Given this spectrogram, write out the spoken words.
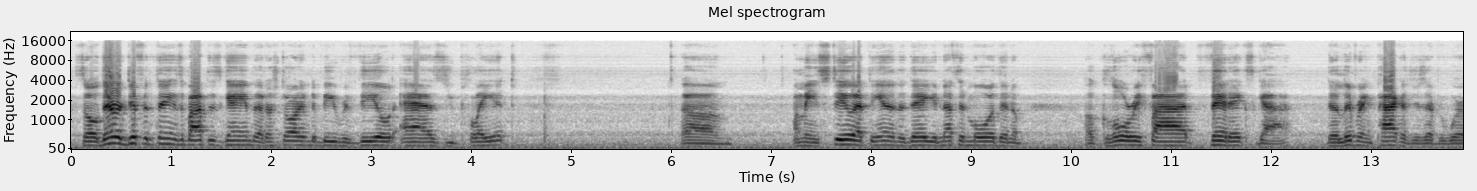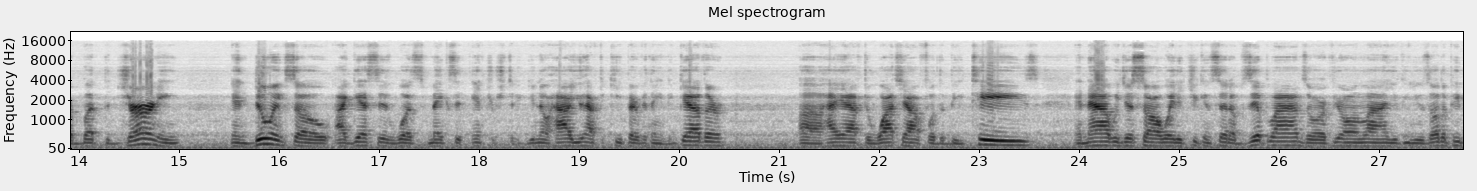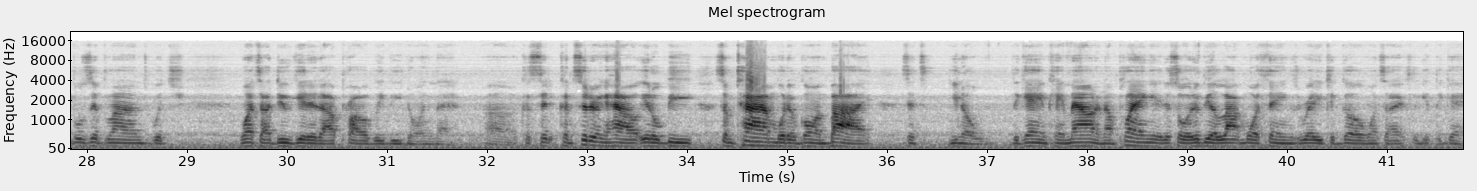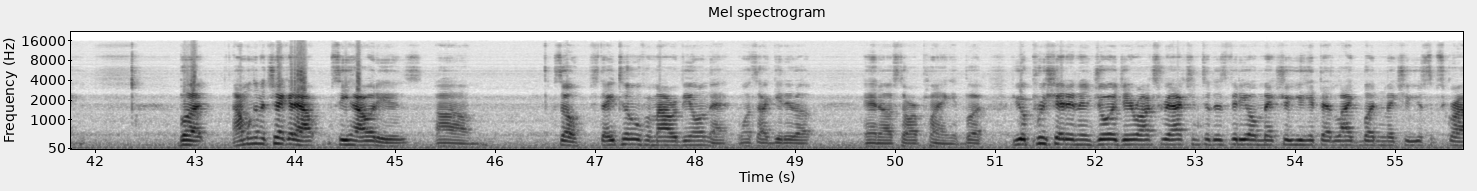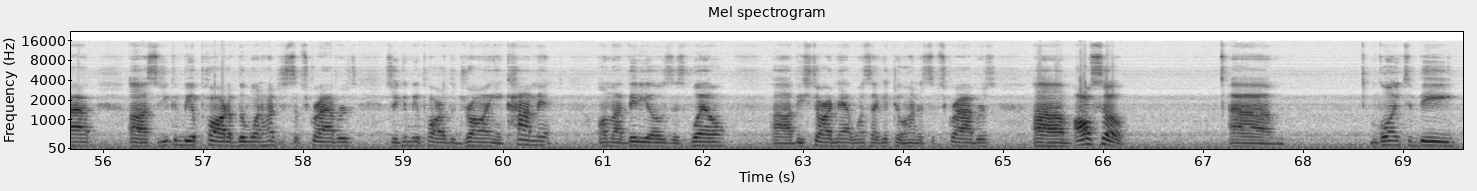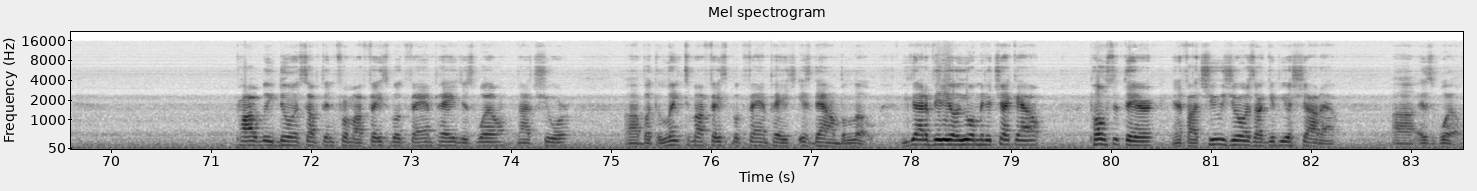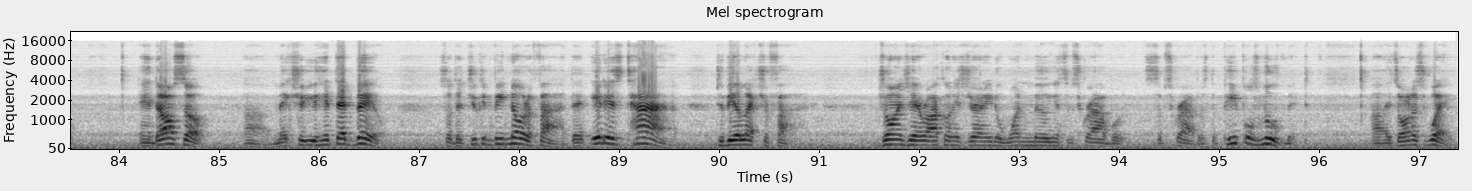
So there are different things about this game that are starting to be revealed as you play it. Um, I mean, still at the end of the day, you're nothing more than a, a glorified FedEx guy delivering packages everywhere. But the journey in doing so, I guess, is what makes it interesting. You know, how you have to keep everything together, uh, how you have to watch out for the BTs. And now we just saw a way that you can set up zip lines, or if you're online, you can use other people's zip lines, which once I do get it, I'll probably be doing that. Uh, consider, considering how it'll be some time would have gone by since you know the game came out and I'm playing it, so it'll be a lot more things ready to go once I actually get the game. But I'm gonna check it out, see how it is. Um, so stay tuned for my review on that once I get it up and uh, start playing it. But if you appreciate and enjoy J-Rocc's reaction to this video, make sure you hit that like button. Make sure you subscribe uh, so you can be a part of the 100 subscribers. So you can be a part of the drawing and comment on my videos as well. Uh, I'll be starting that once I get to 100 subscribers. Um, also, um, I'm going to be probably doing something for my Facebook fan page as well. Not sure. Uh, but the link to my Facebook fan page is down below. You got a video you want me to check out? Post it there. And if I choose yours, I'll give you a shout out uh, as well. And also, uh, make sure you hit that bell so that you can be notified that it is time to be electrified. Join J-Rocc on his journey to 1 million subscriber, subscribers. The People's Movement. Uh, it's on its way.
